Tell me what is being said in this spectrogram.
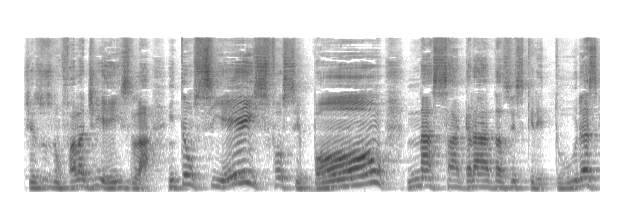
Jesus não fala de ex lá. Então, se ex fosse bom, nas sagradas escrituras,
